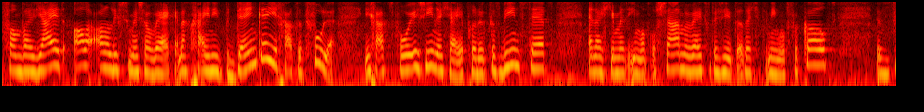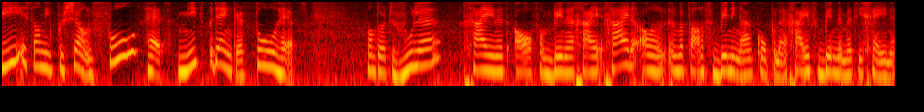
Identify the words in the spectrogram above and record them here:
van waar jij het aller, allerliefste mee zou werken. En dat ga je niet bedenken, je gaat het voelen. Je gaat voor je zien dat jij je product of dienst hebt. En dat je met iemand of samenwerkt, of dat je het aan iemand verkoopt. Wie is dan die persoon? Voel het. Niet bedenken, voel het. Want door te voelen ga je het al van binnen, ga je, ga je er al een, bepaalde verbinding aan koppelen. Ga je verbinden met diegene.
